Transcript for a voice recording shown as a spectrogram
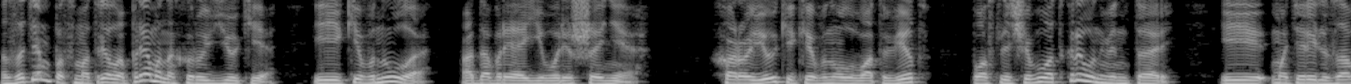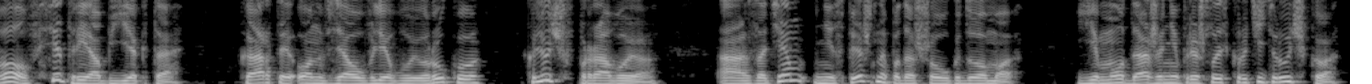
затем посмотрела прямо на Харуюки и кивнула, одобряя его решение. Харуюки кивнул в ответ, после чего открыл инвентарь и материализовал все три объекта. Карты он взял в левую руку, ключ в правую, а затем неспешно подошел к дому. Ему даже не пришлось крутить ручку –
